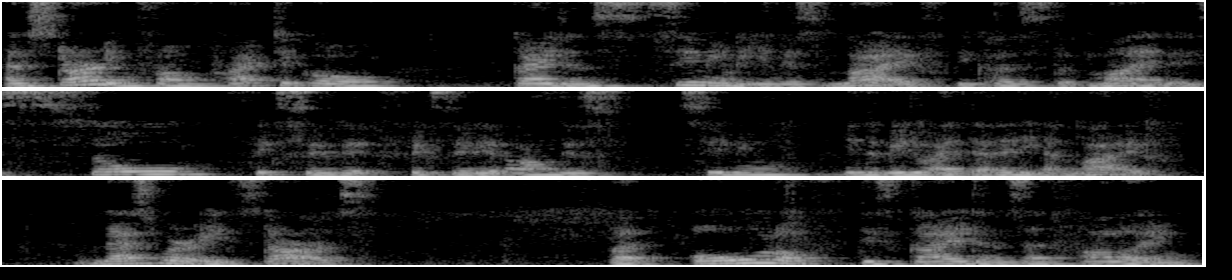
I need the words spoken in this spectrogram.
and starting from practical guidance seemingly in this life because the mind is so fixated fixated on this seeming individual identity and life. That's where it starts. But all of this guidance and following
